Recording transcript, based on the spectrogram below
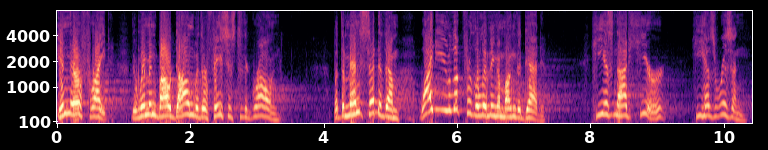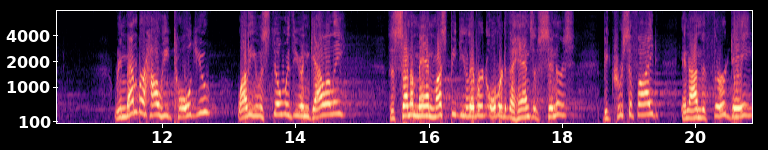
In their fright, the women bowed down with their faces to the ground. But the men said to them, Why do you look for the living among the dead? He is not here, he has risen. Remember how he told you while he was still with you in Galilee? The Son of Man must be delivered over to the hands of sinners, be crucified, and on the third day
